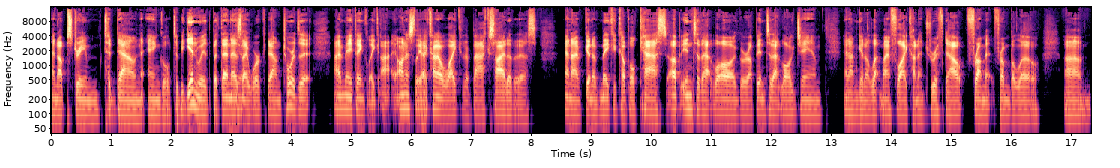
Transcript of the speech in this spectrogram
an upstream to down angle to begin with. But then as Yeah. I work down towards it, I may think like, I, honestly, I kind of like the backside of this, and I'm gonna make a couple casts up into that log or up into that log jam, and I'm gonna let my fly kind of drift out from it from below. Um,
